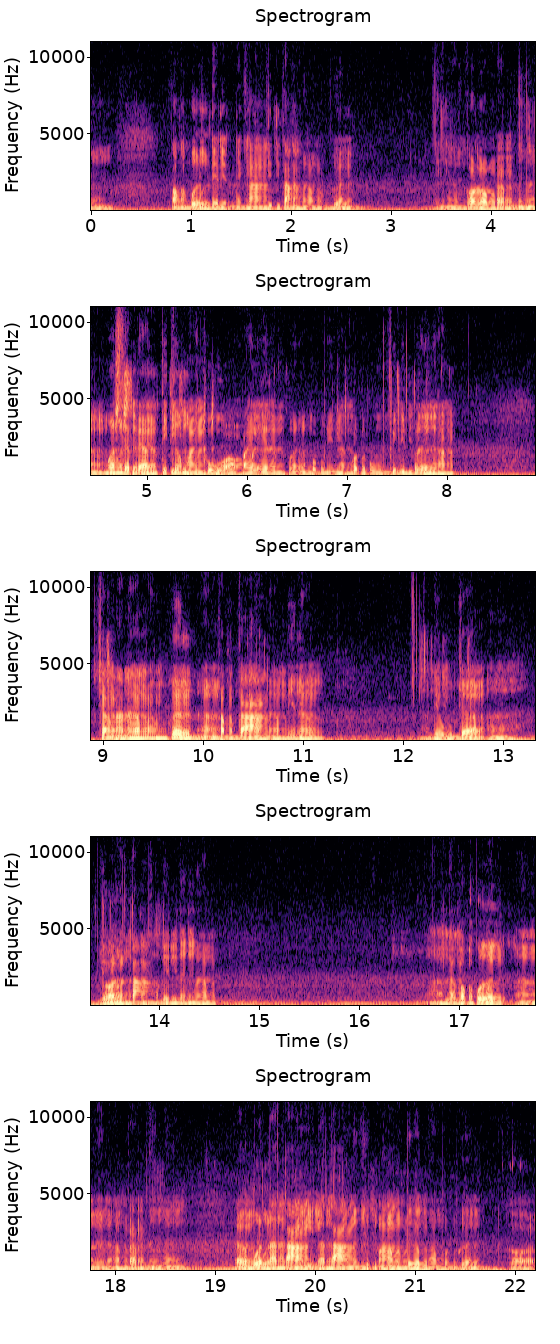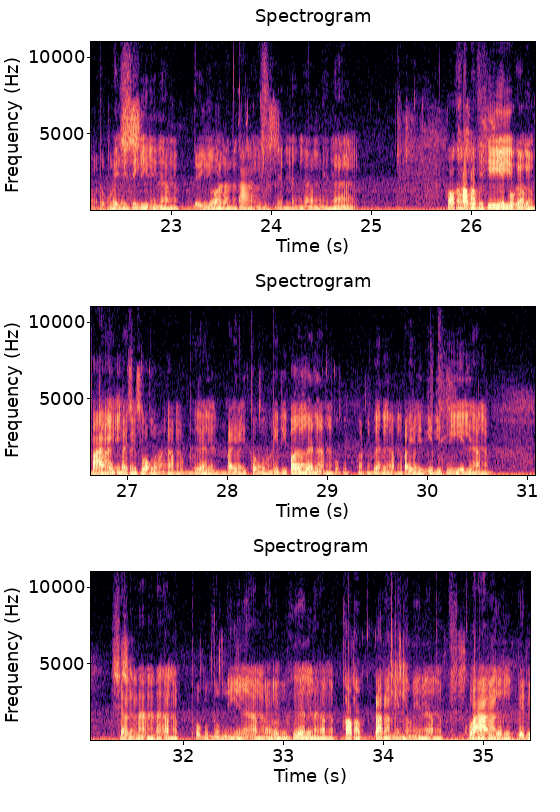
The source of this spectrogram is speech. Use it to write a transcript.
ต้องเปิดเน็ตในการติดตั้งนะครับเพื่อนก็รอแป๊บหนึ่งนะเมื่อเสร็จแล้วติ๊กเครื่องหมายถูกออกไปเลยนะเพื่อนครับผมนี่นะกดปุ่ม finish ไปเลยนะครับ จากนั้นนะครับเพื่อนทำการนะครับนี่นะเดี๋ยวผมจะย่อหน้าต่างสักนิดหนึ่งนะครับแล้วก็เปิดเดี๋ยวนะครับแป๊บหนึ่งนะแล้วก็เปิดหน้าต่างอีกหน้าต่างหนึ่งขึ้นมาเหมือนเดิมนะเพื่อนๆ ก็ตรงเลขซีนี่นะครับ เดี๋ยวย่อหน้าต่างอีกสักนิดนึงนะครับนี่นะก็เข้าไปที่โปรแกรมไฟล์ x86 นะครับเพื่อนๆไปตรง Reaper นะครับเพื่อนๆครับไปวิธีนะครับจากนั้นนะครับผมตรงนี้นะครับให้เพื่อนๆนะครับก๊อปปลั๊กอินตรงนี้นะครับคลิกขวาเลือกเป็น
